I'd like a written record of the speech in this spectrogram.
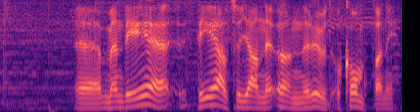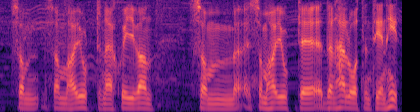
Eh, men det är, det är alltså Janne Önnerud och company som, som har gjort den här skivan. Som, som har gjort eh, den här låten till en hit.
